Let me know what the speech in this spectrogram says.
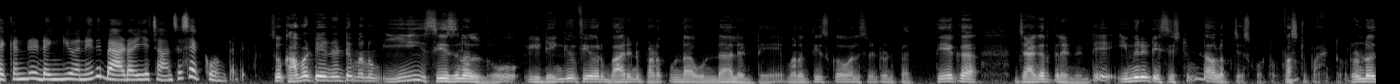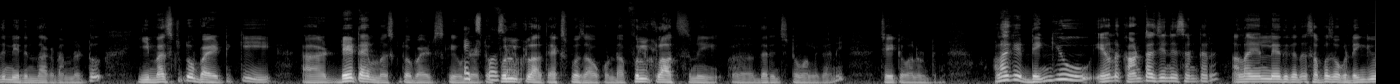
సెకండరీ డెంగ్యూ అనేది బ్యాడ్ అయ్యే ఛాన్సెస్ ఎక్కువ ఉంటుంది. సో కాబట్టి ఏంటంటే మనం ఈ సీజనల్లో ఈ డెంగ్యూ ఫీవర్ బారిన పడకుండా ఉండాలంటే మనం తీసుకోవాల్సినటువంటి ప్రత్యేక జాగ్రత్తలు ఏంటంటే ఇమ్యూనిటీ సిస్టమ్ డెవలప్ చేసుకోవటం. ఫస్ట్ పాయింట్ రెండోది మీరు ఇందాక అన్నట్టు ఈ మస్కిటో బయటికి డే టైం మస్కిటో బైట్స్కి ఉన్నట్టు ఫుల్ క్లాత్ ఎక్స్పోజ్ అవ్వకుండా ఫుల్ క్లాత్స్ని ధరించడం వల్ల కానీ చేయటం వల్ల ఉంటుంది. అలాగే డెంగ్యూ ఏమైనా కాంటాజినియస్ అంటారా? అలా ఏం లేదు కదా. సపోజ్ ఒక డెంగ్యూ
